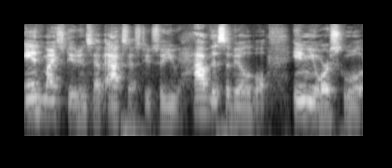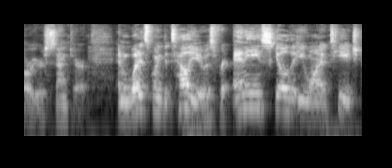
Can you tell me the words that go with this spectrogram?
and my students have access to. So you have this available in your school or your center. And what it's going to tell you is for any skill that you want to teach,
